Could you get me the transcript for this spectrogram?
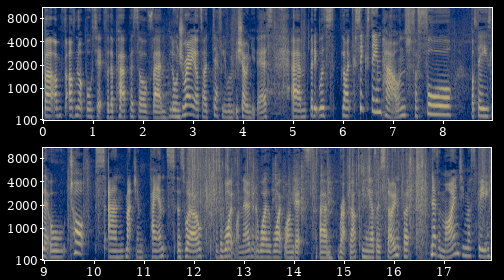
but i have not bought it for the purpose of um, lingerie, else I definitely wouldn't be showing you this. Um, but it was like £16 for four of these little tops and matching pants as well. There's a white one there. I don't know why the white one gets um, wrapped up and the others don't, but never mind. He must be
